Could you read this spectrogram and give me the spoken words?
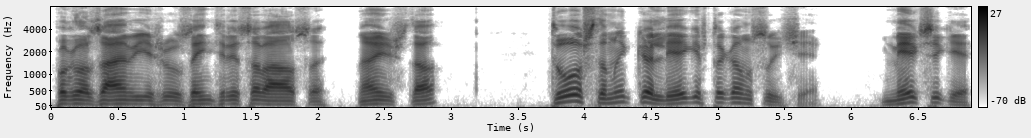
По глазам вижу, заинтересовался. А и что? То, что мы коллеги в таком случае. В Мексике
